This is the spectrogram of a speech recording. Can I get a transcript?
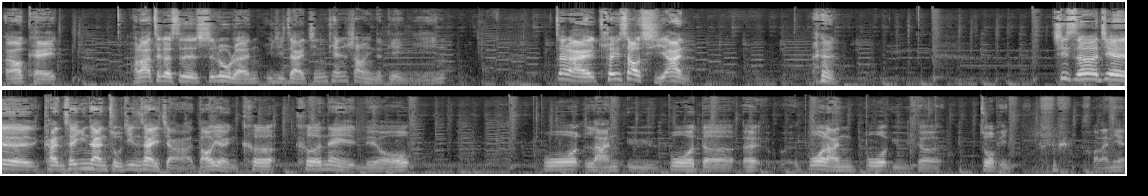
OK，好了，这个是《失路人》，预计在今天上映的电影。再来，《吹哨奇案》，七十二届坎城影展主竞赛奖啊，导演科科内流波兰语波的呃。波兰波语的作品，好难念。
